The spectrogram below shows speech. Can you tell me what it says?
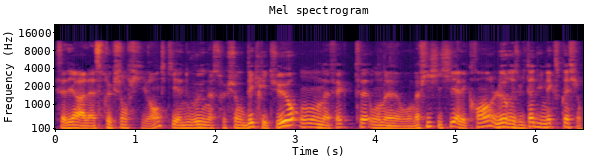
c'est-à-dire à, l'instruction suivante, qui est à nouveau une instruction d'écriture. On, affecte, on, affiche ici à l'écran le résultat d'une expression.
